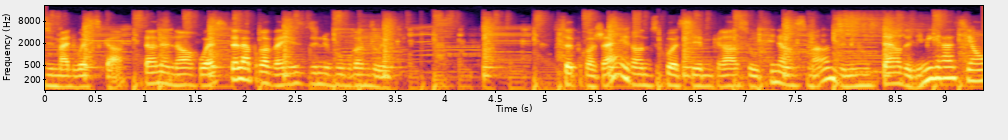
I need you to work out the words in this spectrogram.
du Madawaska dans le nord-ouest de la province du Nouveau-Brunswick. Ce projet est rendu possible grâce au financement du ministère de l'Immigration,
